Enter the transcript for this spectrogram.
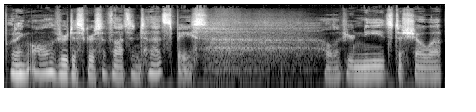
Putting all of your discursive thoughts into that space, all of your needs to show up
